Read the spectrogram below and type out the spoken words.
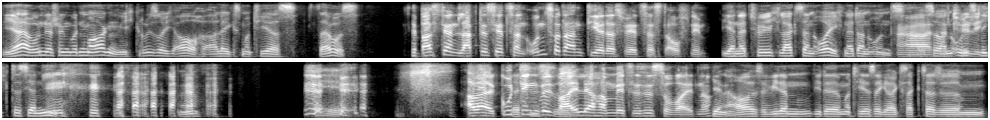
Ja, wunderschönen guten Morgen. Ich grüße euch auch, Alex, Matthias. Servus. Sebastian, lag das jetzt an uns oder an dir, dass wir jetzt erst aufnehmen? Ja, natürlich lag es an euch, nicht an uns. Ah, also an uns liegt es ja nie. ja. Nee. Aber gut das Ding will Weile haben, jetzt ist es soweit, ne? Genau, also wie der, wie der Matthias ja gerade gesagt hat, ähm,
